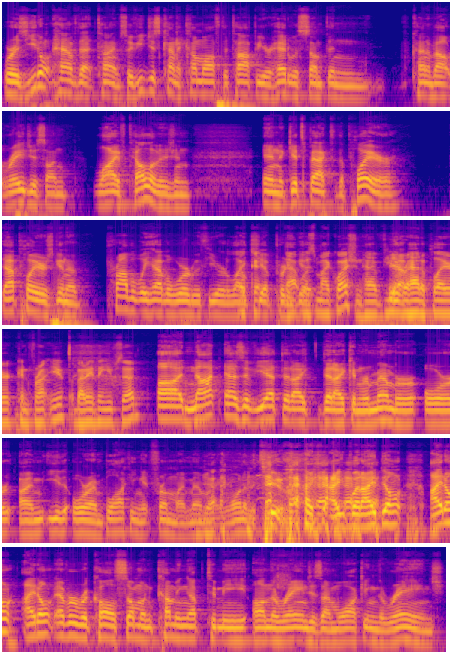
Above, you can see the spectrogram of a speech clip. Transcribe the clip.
Whereas you don't have that time. So if you just kind of come off the top of your head with something kind of outrageous on live television and it gets back to the player, that player is going to probably have a word with you or lights Okay, you up pretty that good. was my question. Have you Yeah. ever had a player confront you about anything you've said? Uh, not as of yet that I that I can remember, or I'm either or I'm blocking it from my memory. One of the two. I, I, but I don't I don't I don't ever recall someone coming up to me on the range as I'm walking the range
